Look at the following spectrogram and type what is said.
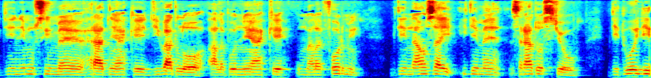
kde nemusíme hrať nejaké divadlo alebo nejaké umelé formy, kde naozaj ideme s radosťou, kde dôjde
